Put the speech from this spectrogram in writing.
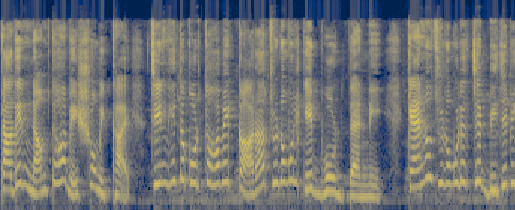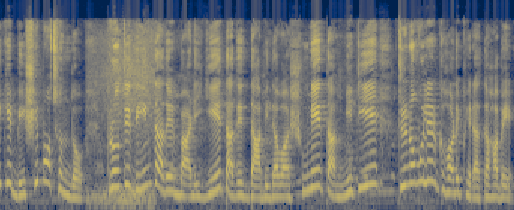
তাদের নামতে হবে সমীক্ষায় চিহ্নিত করতে হবে কারা তৃণমূলকে ভোট দেননি। কেন তৃণমূলের চেয়ে বিজেপিকে বেশি পছন্দ? প্রতিদিন তাদের বাড়ি গিয়ে তাদের দাবি দেওয়া শুনে তা মিটিয়ে তৃণমূলের ঘরে ফেরাতে হবে।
